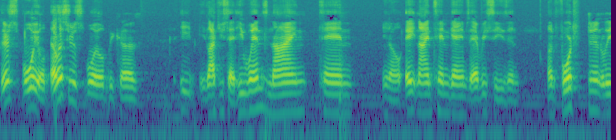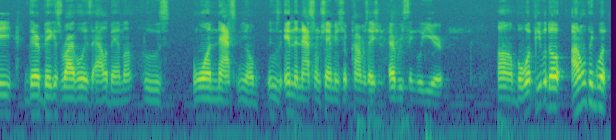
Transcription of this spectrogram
They're spoiled. LSU is spoiled because he, like you said, he wins nine, ten, you know, eight, nine, ten games every season. Unfortunately, their biggest rival is Alabama, who's won national, you know, who's in the national championship conversation every single year. Um, but what people don't, I don't think what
